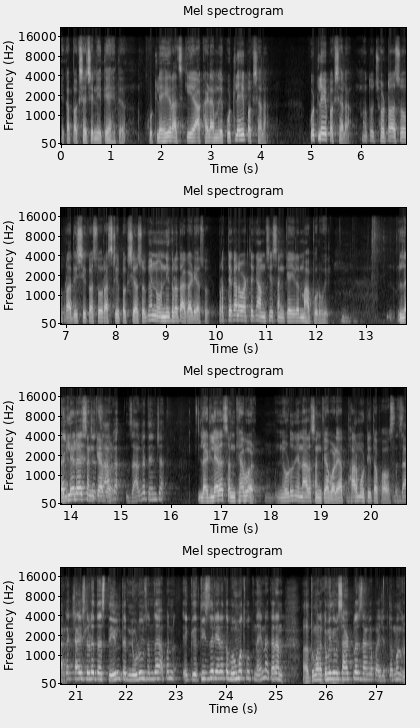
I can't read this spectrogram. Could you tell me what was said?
एका पक्षाचे नेते आहेत. कुठल्याही राजकीय आखाड्यामध्ये कुठल्याही पक्षाला कुठल्याही पक्षाला मग तो छोटा असो प्रादेशिक असो राष्ट्रीय पक्षी असो किंवा नोंदणीकृत आघाडी असो प्रत्येकाला वाटतं की आमची संख्या येईल महापौर होईल. लढलेलं संख्याबळ जागा जागा त्यांच्या लढलेलं संख्याबळ निवडून येणारं संख्याबळ यात फार मोठी तफावत असते. जागा चाळीस लढत असतील तर निवडून समजा आपण एक तीस जरी आला तर बहुमत होत नाही ना? कारण तुम्हाला कमीत कमी साठ प्लस जागा पाहिजेत. तर मग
